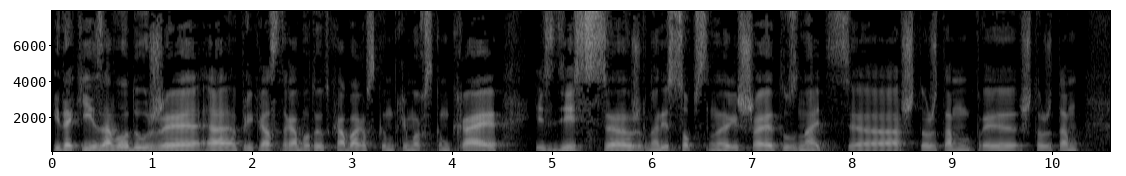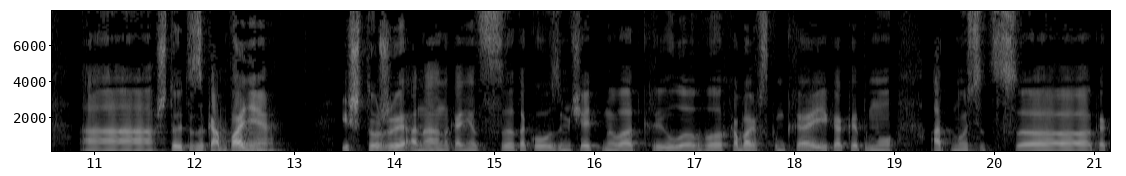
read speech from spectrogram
И такие заводы уже а, прекрасно работают в Хабаровском, Приморском крае. И здесь а, журналист, собственно, решает узнать, а, что же там, что же там а, что это за компания и что же она, наконец, такого замечательного открыла в Хабаровском крае и как к этому относятся, как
